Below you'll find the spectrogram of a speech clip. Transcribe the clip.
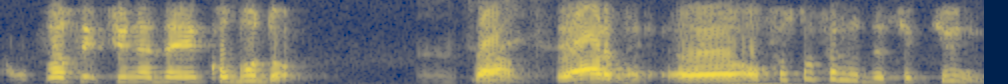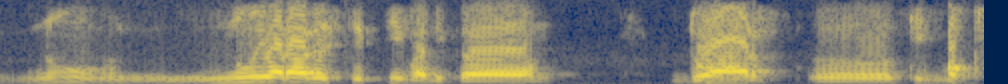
a fost secțiune de Kobudo. Da, de arme. Uh, au fost o fel de secțiuni. Nu, nu era restrictiv, adică doar uh, kickbox.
